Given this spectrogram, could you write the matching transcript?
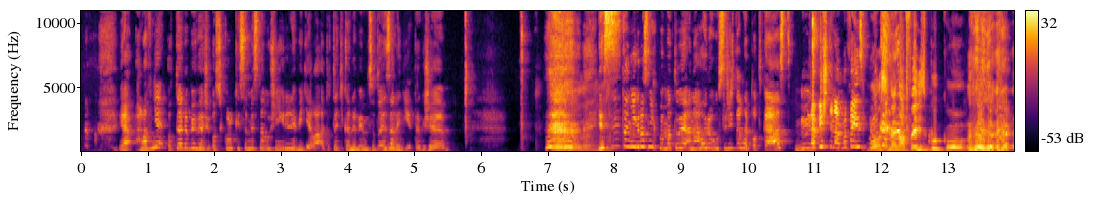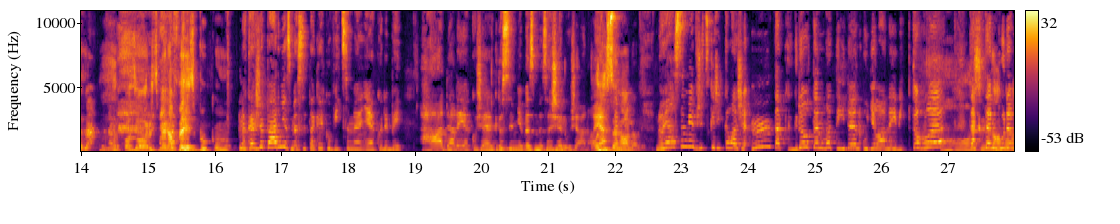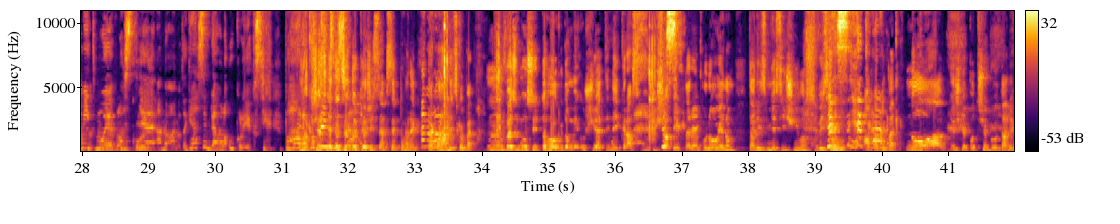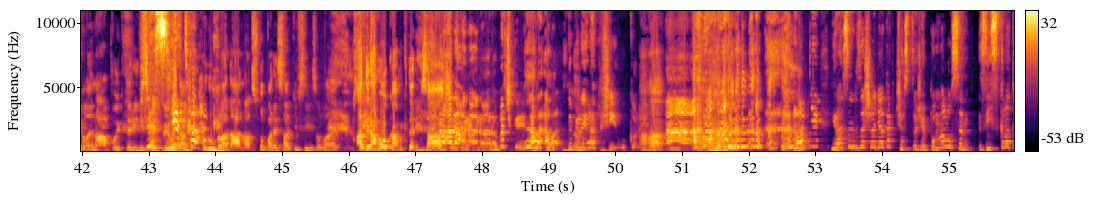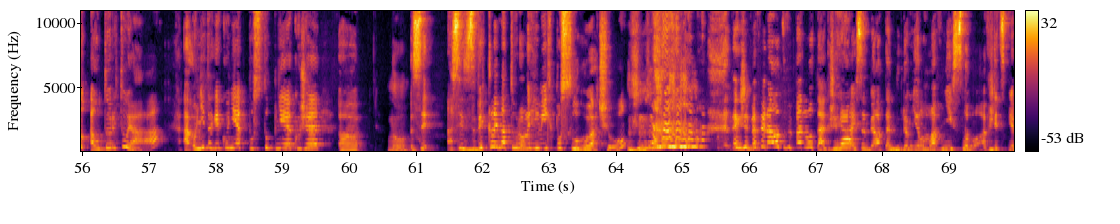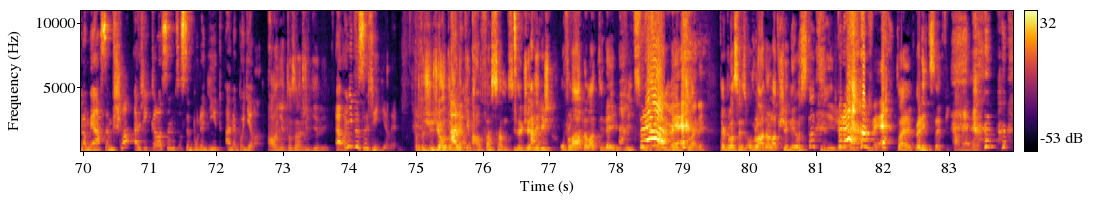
Já hlavně od té doby ve- od školky jsem je snad už nikdy neviděla a do teďka nevím, co to je za lidi, takže No, no, no, no. Jestli si to někdo z nich pamatuje a náhodou uslyší tenhle podcast, napište nám na Facebook. Jo, jsme na Facebooku. Pozor, jsme na Facebooku. No každopádně jsme si tak jako víceméně jako kdyby hádali, jakože kdo si mě vezme za ženu, že ano. Oni já se jsem jim- hádali. No já jsem mi vždycky říkala, že mm, tak kdo tenhle týden udělá nejlíp tohle, Oh, tak ten bude mít moje vlastně, úkoly. ano, ano, tak já jsem dávala úkoly, jak z těch No pohádek o přesně, teď jsem to chtěl říct, jak se pohádek, tak ona vždycky opět, mm, vezmu si toho, kdo mi ušije ty nejkrásnější šaty, které budou jenom tady z měsíčního svitu. Přesně a pak opět, no a ještě potřebuju tadyhle nápoj, který když vypiju, tak budu mladá nad 150 tisíc let. A drahokam, který No září. ano, ano, ano, ano, počkej, ale, ale, to No. byly lepší úkoly. Aha. A, Aha. hlavně, já jsem začala dělat tak často, že pomalu jsem získala tu autoritu já a oni tak jako nějak postupně jakože uh, No. si asi zvykli na tu roli mých posluhovačů. Takže ve finále to vypadalo tak, že já jsem byla ten, kdo měl hlavní slovo a vždycky jenom já jsem šla a říkala jsem, co se bude dít a nebo dělat. A oni to zařídili. A oni to zařídili. Protože že jo, to byli ti alfa samci, takže ty Ano. když ovládala ty nejvíc významné členy, tak vlastně ovládala všechny ostatní, že? Právě. To je velice pikané.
